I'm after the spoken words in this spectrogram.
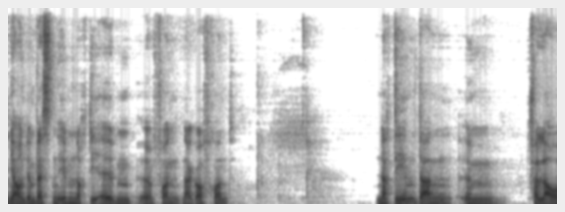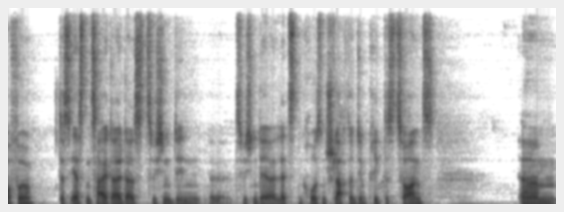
ja, und im Westen eben noch die Elben äh, von Nagothrond. Nachdem dann im Verlaufe des ersten Zeitalters zwischen, den, äh, zwischen der letzten großen Schlacht und dem Krieg des Zorns ähm,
